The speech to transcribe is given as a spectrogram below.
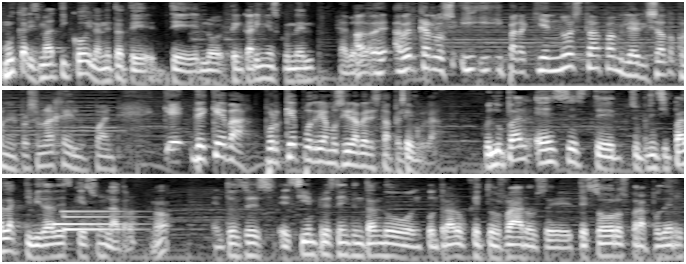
muy carismático y la neta te, te, lo, te encariñas con él, A, ver, Carlos, y, y, para quien no está familiarizado con el personaje de Lupin, ¿de qué va? ¿Por qué podríamos ir a ver esta película? Pues Lupin es, este, su principal actividad es que es un ladrón, ¿no? Entonces eh, siempre está intentando encontrar objetos raros, eh, tesoros para poder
